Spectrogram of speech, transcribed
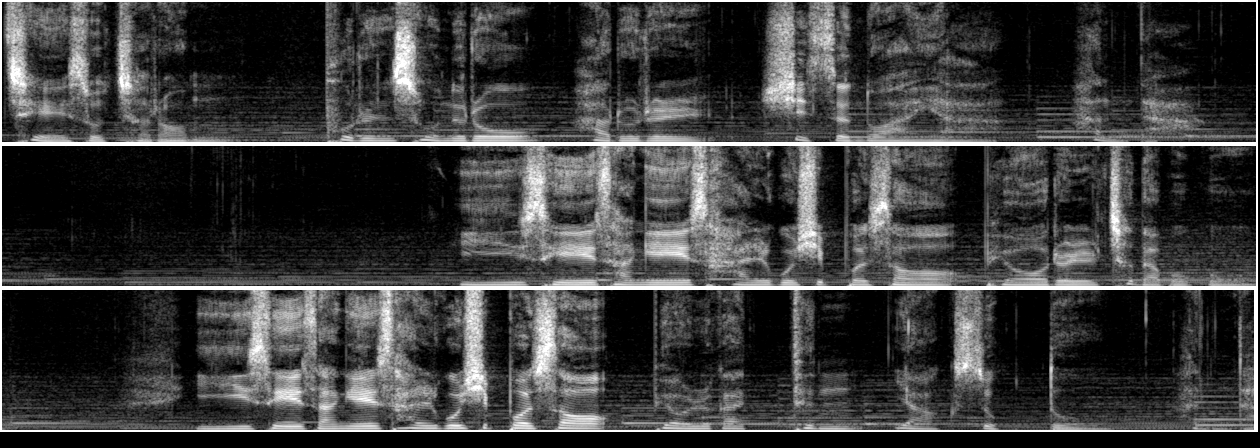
채소처럼 푸른 손으로 하루를 씻어 놓아야 한다. 이 세상에 살고 싶어서 별을 쳐다보고 이 세상에 살고 싶어서 별 같은 약속도 한다.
